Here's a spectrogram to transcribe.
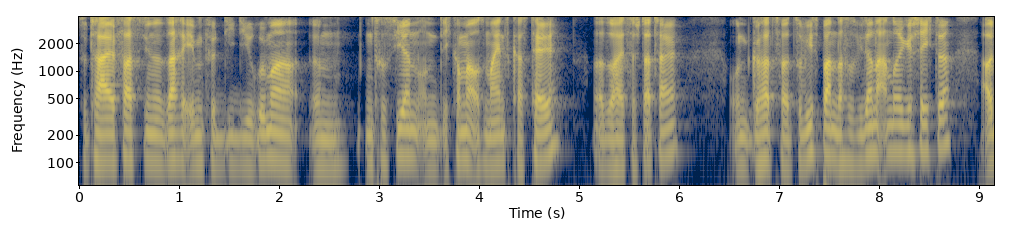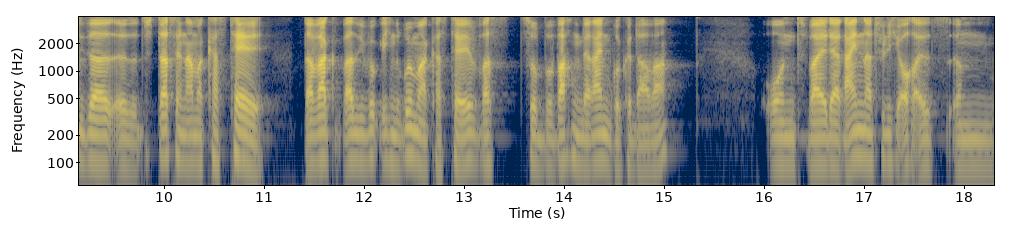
total faszinierende Sache, eben für die, die Römer ähm, interessieren. Und ich komme ja aus Mainz-Kastell, also heißt der Stadtteil, und gehört zwar zu Wiesbaden, das ist wieder eine andere Geschichte, aber dieser äh, Stadtteilname Kastell, da war quasi wirklich ein Römerkastell, was zur Bewachung der Rheinbrücke da war. Und weil der Rhein natürlich auch als ähm,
